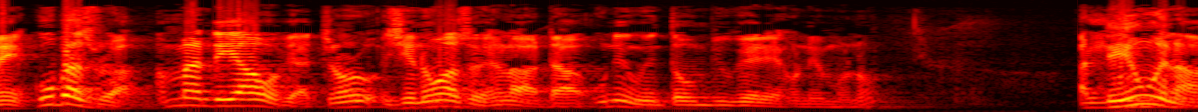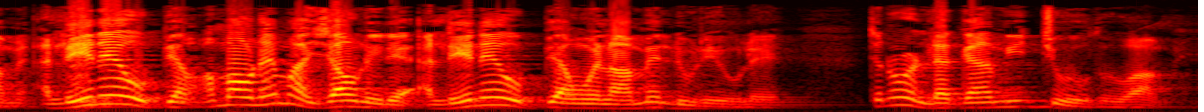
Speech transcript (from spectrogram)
မဲ့ကိုယ့်ဘက်ဆိုတာအမှန်တရားပါဗျာကျွန်တော်တို့အရင်တော့ဆိုရင်ဟလာဒါဥနေဝင်သုံးပြခဲ့တဲ့ဟိုနေမို့နော်အလင်းဝင်လာမဲ့အလင်းထဲကိုပြန်အမောင်ထဲမှာရောက်နေတဲ့အလင်းထဲကိုပြန်ဝင်လာမဲ့လူတွေကိုလည်းကျွန်တော်တို့လက်ကမ်းပြီးကြိုဆိုရမယ်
